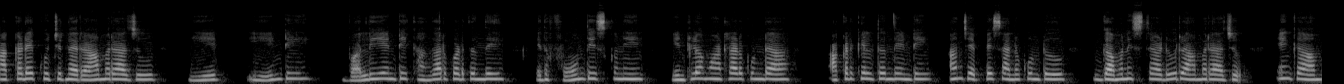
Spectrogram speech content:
అక్కడే కూర్చున్న రామరాజు ఏ ఏంటి? వల్లి ఏంటి? కంగారు పడుతుంది? ఏదో ఫోన్ తీసుకుని ఇంట్లో మాట్లాడకుండా అక్కడికి వెళ్తుందేంటి అని చెప్పేసి అనుకుంటూ గమనిస్తాడు రామరాజు. ఇంకా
